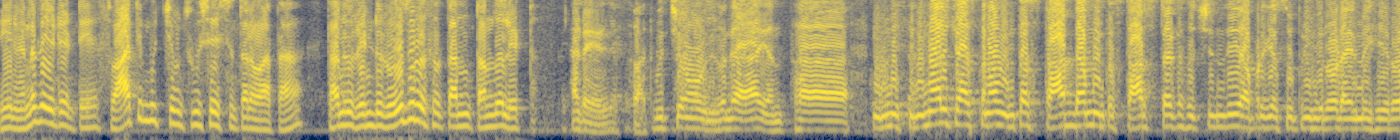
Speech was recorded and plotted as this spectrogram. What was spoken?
నేను విన్నది ఏంటంటే స్వాతి ముత్యం చూసేసిన తర్వాత తను రెండు రోజులు అసలు తను తనలో లేట. అంటే స్వాతిముత్యం నిజంగా ఎంత ఇన్ని సినిమాలు చేస్తున్నాం ఇంత స్టార్ డమ్ ఇంత స్టార్ స్టేటస్ వచ్చింది అప్పటికే super hero dynamic hero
